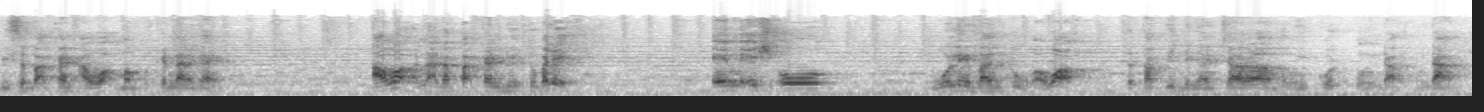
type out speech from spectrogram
disebabkan awak memperkenalkan awak nak dapatkan duit tu balik. MHO boleh bantu awak tetapi dengan cara mengikut undang-undang.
